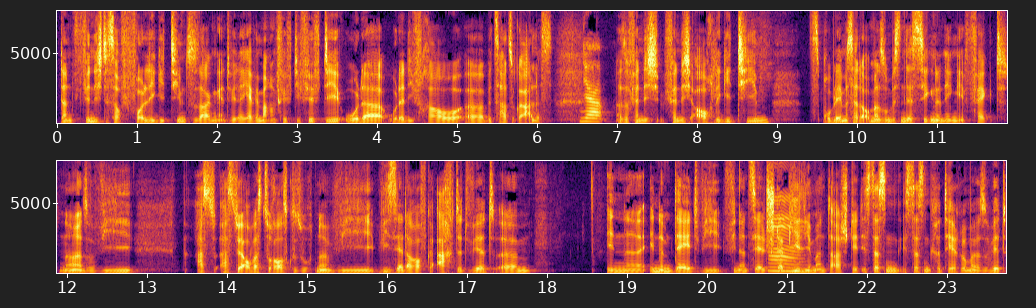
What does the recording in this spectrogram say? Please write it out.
dann finde ich das auch voll legitim zu sagen, entweder ja, wir machen 50-50 oder, oder die Frau äh, bezahlt sogar alles. Ja. Also fände ich, fänd ich auch legitim. Das Problem ist halt auch immer so ein bisschen der Signaling-Effekt. Ne? Also wie, hast, hast du ja auch was zu rausgesucht, ne? wie, wie sehr darauf geachtet wird, ähm, in, äh, in einem Date, wie finanziell stabil hm. jemand dasteht. Ist das, ein, ist das ein Kriterium? Also wird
